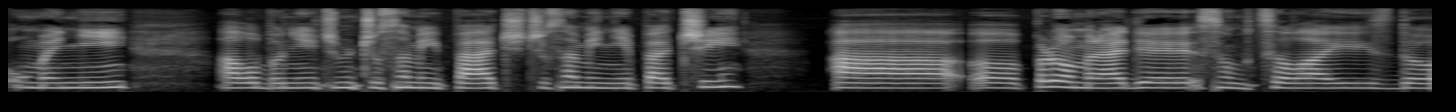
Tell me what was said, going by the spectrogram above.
umení alebo niečom, čo sa mi páči, čo sa mi nepáči, a v prvom rade som chcela ísť do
